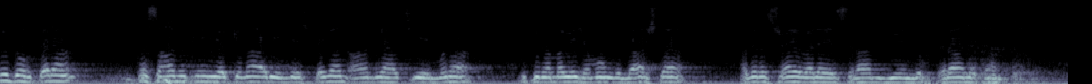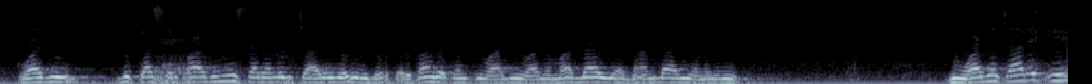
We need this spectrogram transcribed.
دو دختران کسانو کے یا کناری نشتگن آن رہا چیئے منا ہوتی رمگی شمونگ داشتا، حضرت شعیب علیہ السلام دین دخترانتا واجی دکا سرپادی نیست در ہمیں چاری لوگ بھی دو ترکان رتن تی واجی واجہ مادداری یا دامداری یا مدنی۔ نواجہ چارے کہ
